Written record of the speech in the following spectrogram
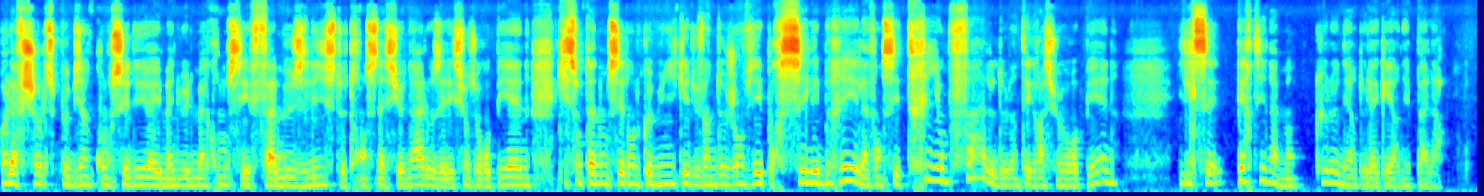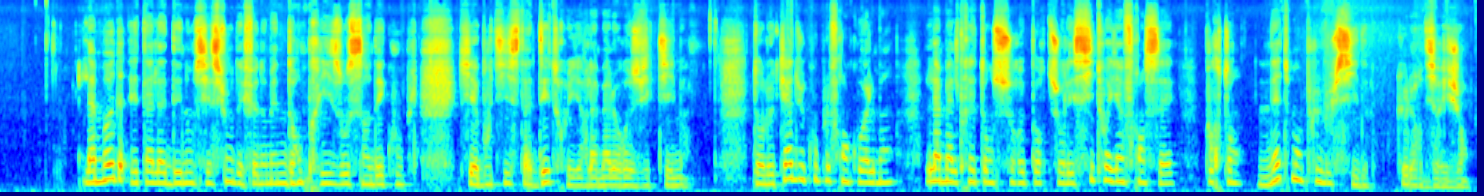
Olaf Scholz peut bien concéder à Emmanuel Macron ces fameuses listes transnationales aux élections européennes qui sont annoncées dans le communiqué du 22 janvier pour célébrer l'avancée triomphale de l'intégration européenne. Il sait pertinemment que le nerf de la guerre n'est pas là. La mode est à la dénonciation des phénomènes d'emprise au sein des couples qui aboutissent à détruire la malheureuse victime. Dans le cas du couple franco-allemand, la maltraitance se reporte sur les citoyens français, pourtant nettement plus lucides que leurs dirigeants.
